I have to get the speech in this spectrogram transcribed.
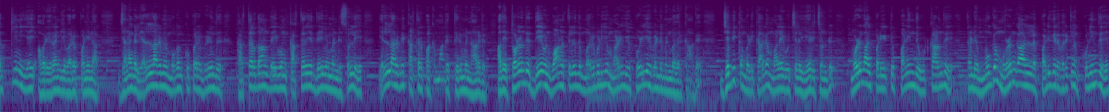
அக்கினியை அவர் இறங்கி வர பண்ணினார். ஜனங்கள் எல்லாருமே முகம் குப்பர விழுந்து கர்த்தர் தான் தெய்வம் கர்த்தரே தெய்வம் என்று சொல்லி எல்லாருமே கர்த்தர் பக்கமாக திரும்பினார்கள். அதைத் தொடர்ந்து தேவன் வானத்திலிருந்து மறுபடியும் மழையை பொழிய வேண்டும் என்பதற்காக ஜெபிக்கும்படிக்காக மலை உச்சியில் ஏறி சென்று முழங்கால் படியிட்டு பணிந்து உட்கார்ந்து தன்னுடைய முகம் முழங்காலில் படிகிற வரைக்கும் குனிந்து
